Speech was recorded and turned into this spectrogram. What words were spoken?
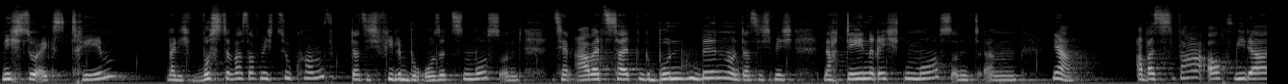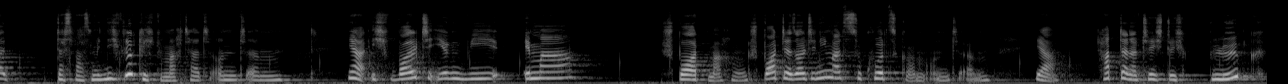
nicht so extrem, weil ich wusste, was auf mich zukommt, dass ich viel im Büro sitzen muss und dass ich an Arbeitszeiten gebunden bin und dass ich mich nach denen richten muss. Und ähm, ja, aber es war auch wieder das, was mich nicht glücklich gemacht hat. Und ähm, ja, ich wollte irgendwie immer Sport machen. Sport, der sollte niemals zu kurz kommen. Und ähm, ja, habe dann natürlich durch Glück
